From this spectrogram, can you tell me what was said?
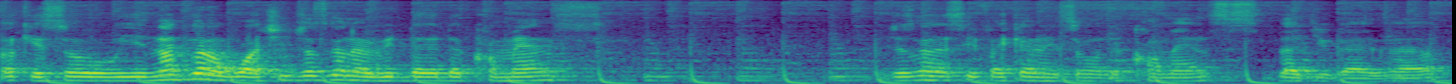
Okay, so we're not gonna watch it, just gonna read the, the comments. Just gonna see if I can read some of the comments that you guys have.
